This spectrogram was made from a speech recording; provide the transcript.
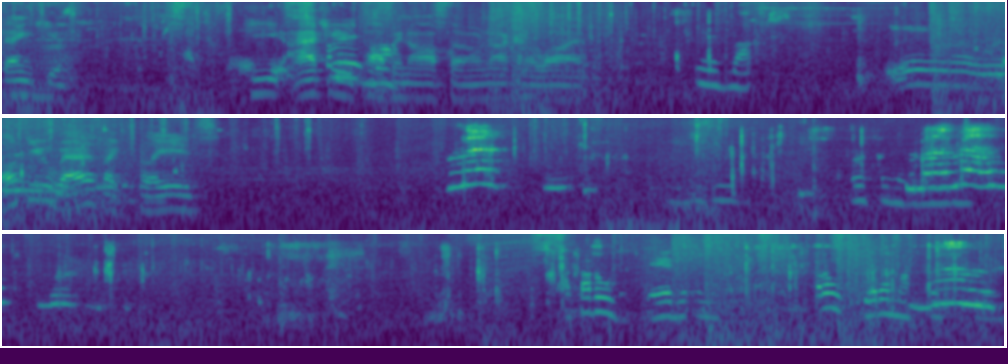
Thank you. He actually is popping off though, I'm not gonna lie. Box. Both of you res, like, please. First thing I thought it was dead. And I thought it was dead on my first.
